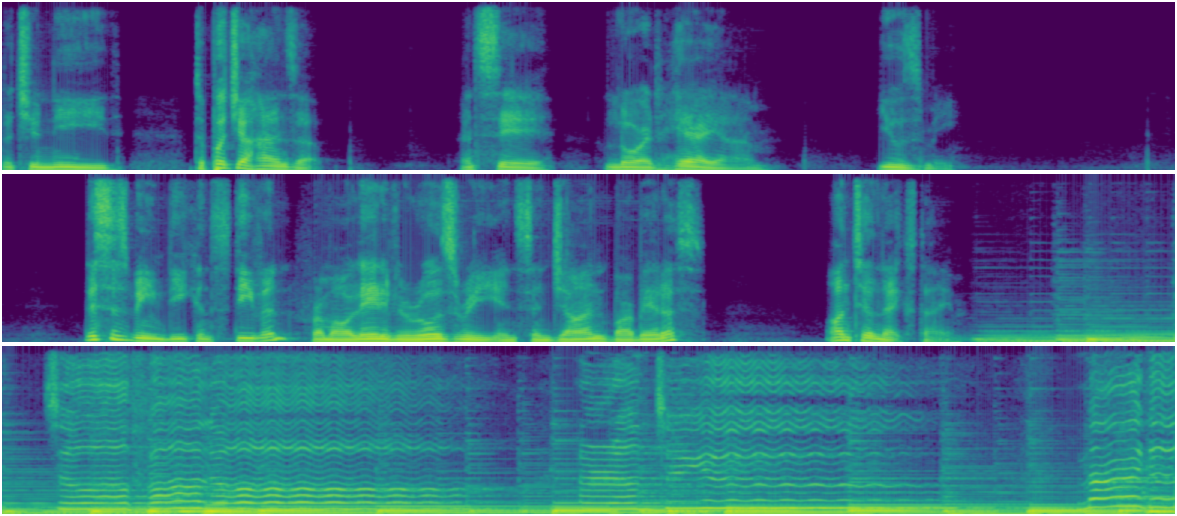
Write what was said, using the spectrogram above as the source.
that you need to put your hands up and say, Lord, here I am, use me. This has been Deacon Stephen from Our Lady of the Rosary in St. John, Barbados. Until next time. So I'll follow, run to you, my good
